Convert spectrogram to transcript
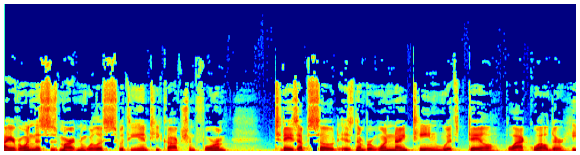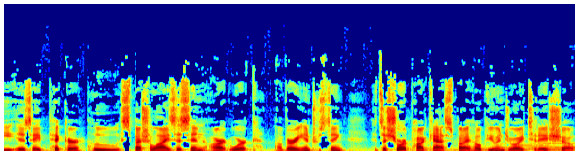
Hi, everyone. This is Martin Willis with the Antique Auction Forum. Today's episode is number 119 with Dale Blackwelder. He is a picker who specializes in artwork. Uh, very interesting. It's a short podcast, but I hope you enjoy today's show.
